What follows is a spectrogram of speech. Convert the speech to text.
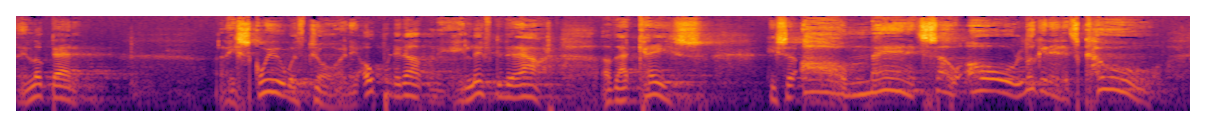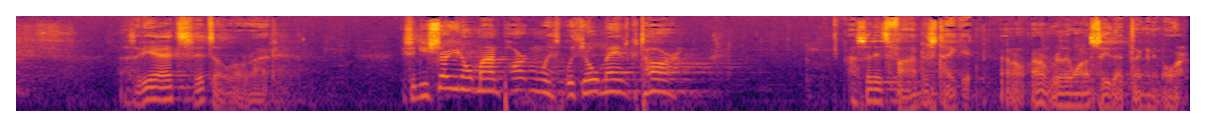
And he looked at it and he squealed with joy and he opened it up and he, lifted it out of that case. He said, Oh man, it's so old. Look at it, it's cool. I said, Yeah, it's, it's old, all right. He said, You sure you don't mind parting with, with your old man's guitar? I said, It's fine, just take it. I don't, I don't really want to see that thing anymore.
